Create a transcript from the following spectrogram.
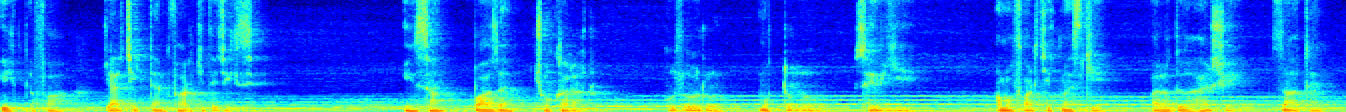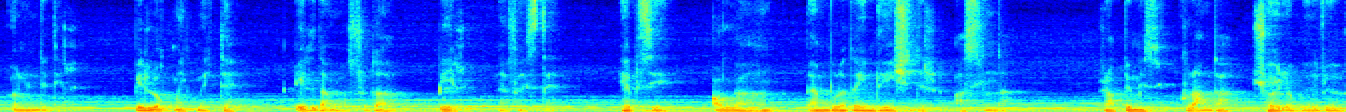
ilk defa gerçekten fark edeceksin. İnsan bazen çok arar. Huzuru, mutluluğu, sevgiyi. Ama fark etmez ki aradığı her şey zaten önündedir. Bir lokma ekmekte, bir damla suda, bir nefeste. Hepsi Allah'ın ben buradayım deyişidir aslında. Rabbimiz Kur'an'da şöyle buyuruyor.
